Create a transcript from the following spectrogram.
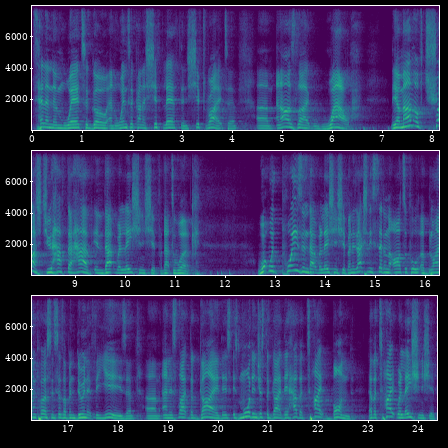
telling them where to go and when to kind of shift left and shift right. Um, and I was like, wow, the amount of trust you have to have in that relationship for that to work. What would poison that relationship? And it's actually said in the article, a blind person says, I've been doing it for years. Um, and it's like the guide, it's, it's more than just the guide. They have a tight bond, they have a tight relationship.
